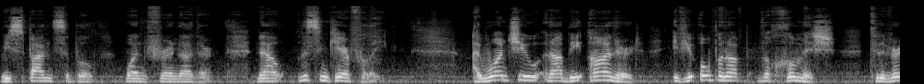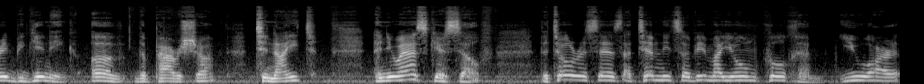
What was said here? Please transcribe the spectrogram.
responsible one for another. Now, listen carefully. I want you, and I'll be honored if you open up the Chumash to the very beginning of the parasha tonight, and you ask yourself, the Torah says, "Atem nitzavim hayom kulchem." You are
